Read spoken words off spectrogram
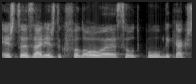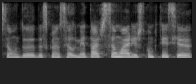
estas áreas de que falou, a saúde pública, a questão de, da segurança alimentar, são áreas de competência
